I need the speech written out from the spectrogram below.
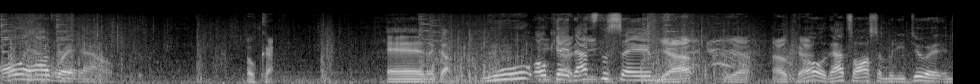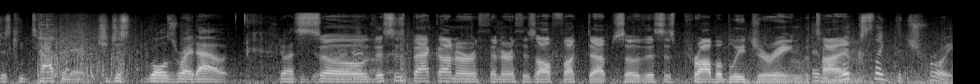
all I have right now. Okay. And I got ooh, okay, got- that's you- the same. Yeah, yeah, okay. Oh, that's awesome. When you do it and just keep tapping it, she just rolls right out. You don't have to do So this is back on Earth, and Earth is all fucked up. So this is probably during the it. It time. looks like Detroit.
